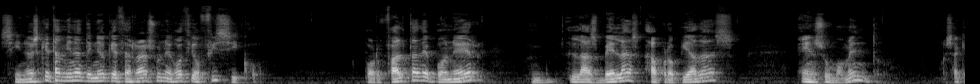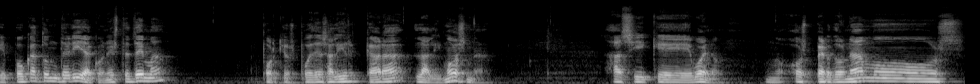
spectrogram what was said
sino es que también han tenido que cerrar su negocio físico, por falta de poner las velas apropiadas en su momento. O sea que poca tontería con este tema, porque os puede salir cara la limosna. Así que, bueno, os perdonamos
